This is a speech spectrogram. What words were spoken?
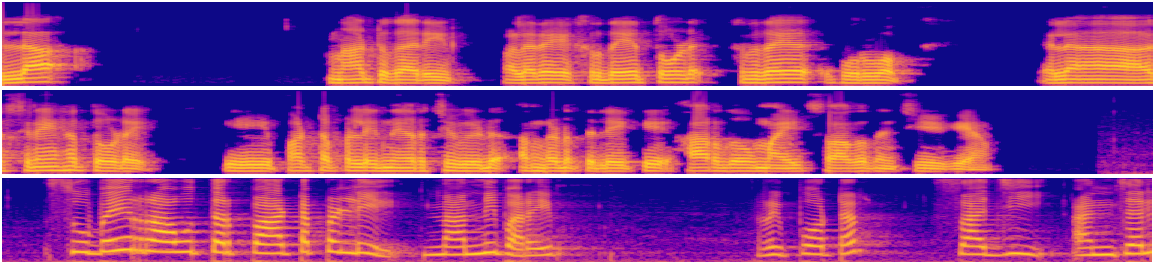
എല്ലാ നാട്ടുകാരെയും വളരെ ഹൃദയത്തോടെ ഹൃദയപൂർവം എല്ലാ സ്നേഹത്തോടെ ഈ പട്ടപ്പള്ളി നേർച്ച വീട് അങ്കണത്തിലേക്ക് ഹാർദവുമായി സ്വാഗതം ചെയ്യുകയാണ്. സുബൈർ റാവുത്തർ പാട്ടപ്പള്ളിയിൽ നന്ദി പറയും. റിപ്പോർട്ടർ സജി അഞ്ചൽ.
